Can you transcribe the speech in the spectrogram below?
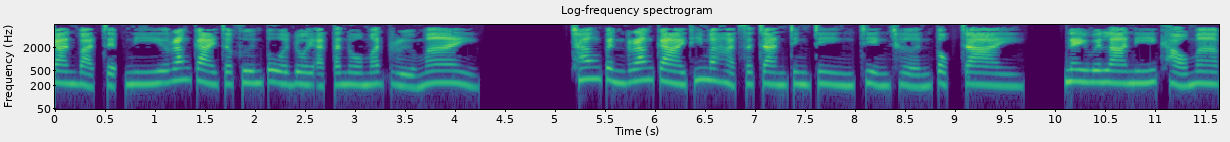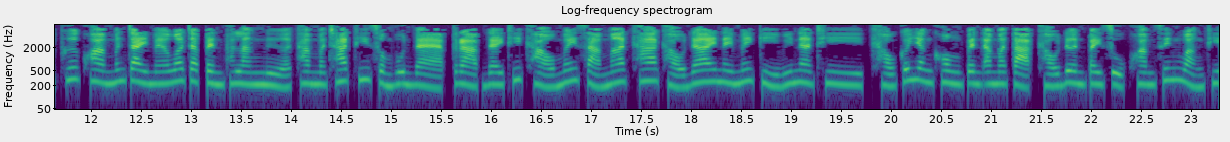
การบาดเจ็บนี้ร่างกายจะฟื้นตัวโดยอัตโนมัติหรือไม่ ช่างเป็นร่างกายที่มหัศจรรย์จริง ๆ เจียงเฉินตกใจ ในเวลานี้เขามาเพื่อความมั่นใจแม้ว่าจะเป็นพลังเหนือธรรมชาติที่สมบูรณ์แบบตราบใดที่เขาไม่สามารถฆ่าเขาได้ในไม่กี่วินาที เขาก็ยังคงเป็นอมตะเขาเดินไปสู่ความสิ้นหวังที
